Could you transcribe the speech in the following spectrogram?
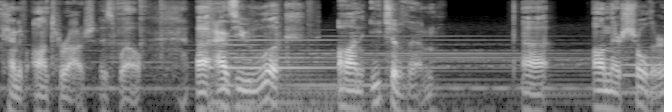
kind of entourage as well. Uh, as you look on each of them, uh, on their shoulder,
